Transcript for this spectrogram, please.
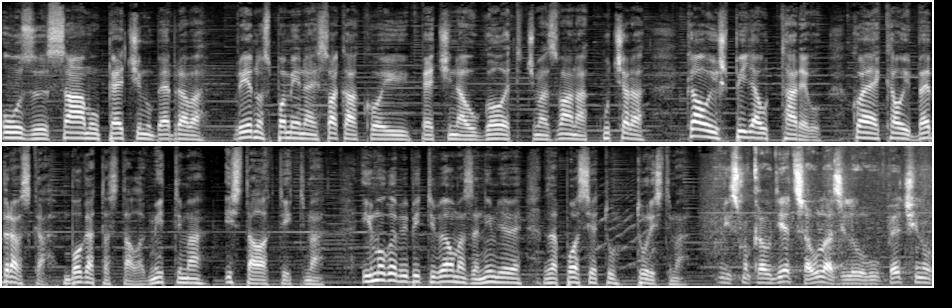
Uz samu pećinu Bebrava vrijedno spomena je svakako i pećina u Goletićima zvana Kućara, kao i špilja u Tarevu, koja je kao i Bebravska, bogata stalagmitima i stalaktitima i mogle bi biti veoma zanimljive za posjetu turistima. Mi smo kao djeca ulazili u ovu pećinu,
